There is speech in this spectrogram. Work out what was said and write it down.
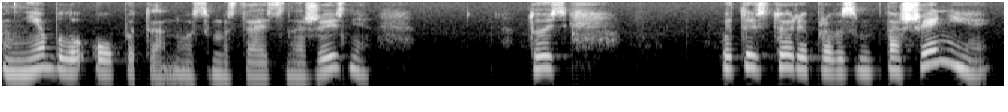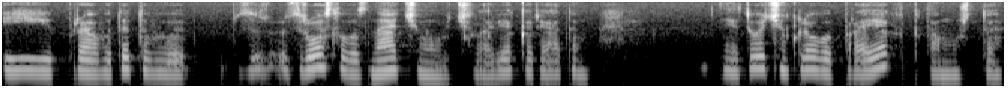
не было опыта ну, самостоятельной жизни. То есть это история про взаимоотношения и про вот этого взрослого, значимого человека рядом. И это очень клевый проект, потому что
